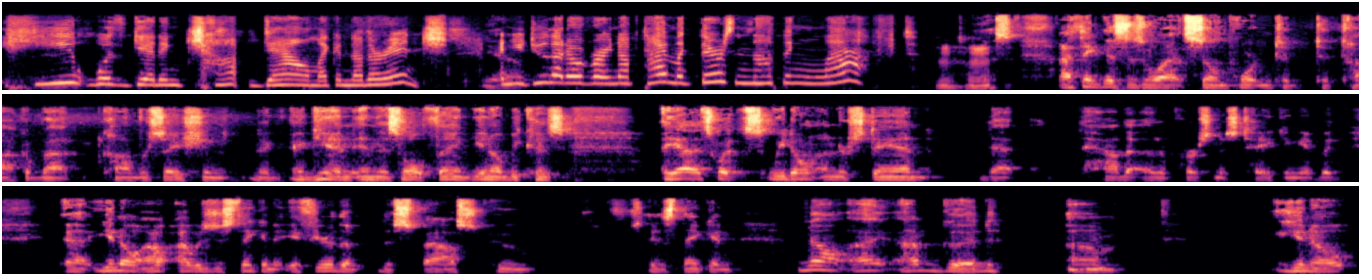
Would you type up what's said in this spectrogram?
he was getting chopped down like another inch yeah. and you do that over enough time like there's nothing left mm-hmm. i think this is why it's so important to, to talk about conversation again in this whole thing you know because yeah that's what we don't understand that how the other person is taking it but uh, you know I, I, was just thinking if you're the the spouse who is thinking no i i'm good mm-hmm. um, you know,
